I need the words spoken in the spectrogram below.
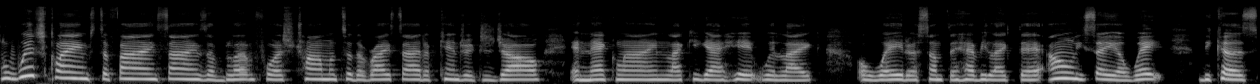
which claims to find signs of blunt force trauma to the right side of Kendrick's jaw and neckline, like he got hit with like a weight or something heavy like that. I only say a weight because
